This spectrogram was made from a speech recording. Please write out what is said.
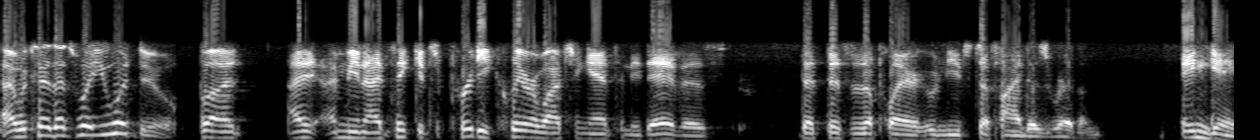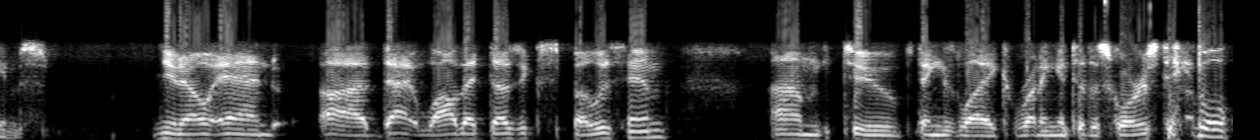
I would say that's what you would do. But I, I mean, I think it's pretty clear watching Anthony Davis that this is a player who needs to find his rhythm in games, you know, and uh, that while that does expose him um, to things like running into the scorer's table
